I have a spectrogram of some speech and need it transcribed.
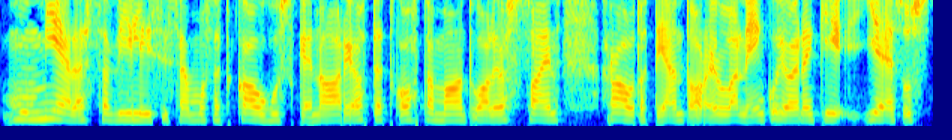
mun mielessä vilisi semmoiset kauhuskenaariot, että kohta mä oon tuolla jossain rautatien torilla niin kuin joidenkin Jeesus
